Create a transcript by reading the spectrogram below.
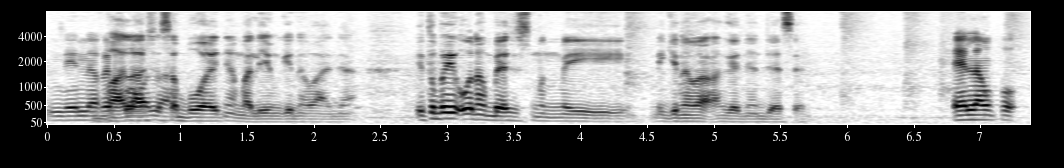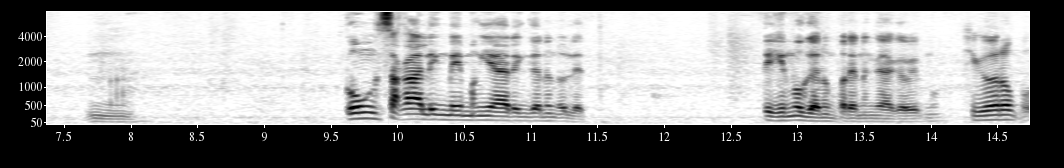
Hindi na rin po bahala ako siya na. sa buhay niya, mali yung ginawa niya. Ito ba yung unang beses mo may, may ginawa kang ganyan, Jessent? Yan lang po. Mm. Kung sakaling may mangyaring ganun ulit, tingin mo ganun pa rin ang gagawin mo? Siguro po.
